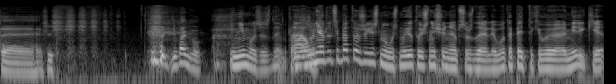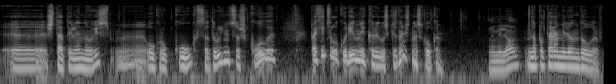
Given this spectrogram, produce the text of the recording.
Тель. Не могу. Не можешь, да? А у меня для тебя тоже есть новость. Мы ее точно еще не обсуждали. Вот опять-таки в Америке э, штат Иллинойс, э, округ Кук, сотрудница школы похитила куриные крылышки. Знаешь, на сколько? На миллион? На полтора миллиона долларов.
